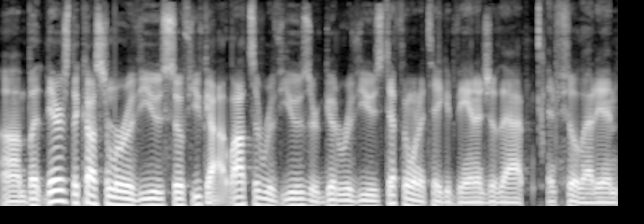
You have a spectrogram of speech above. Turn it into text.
Um, but there's the customer reviews. So if you've got lots of reviews or good reviews, definitely want to take advantage of that and fill that in.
